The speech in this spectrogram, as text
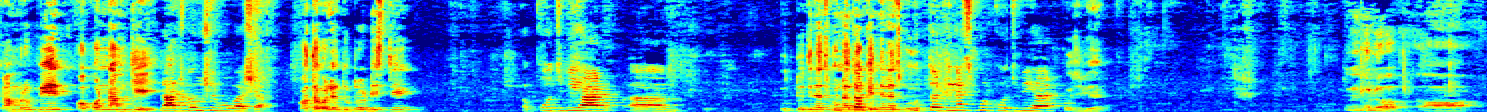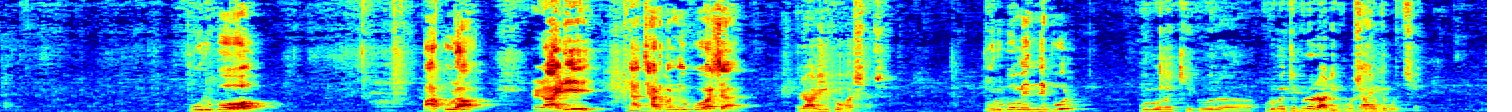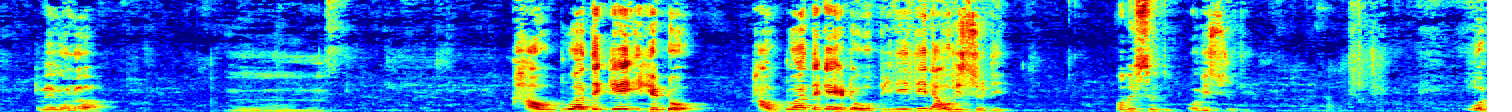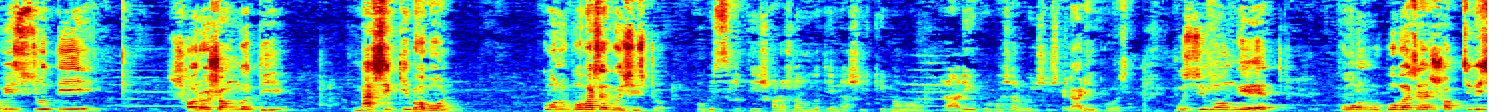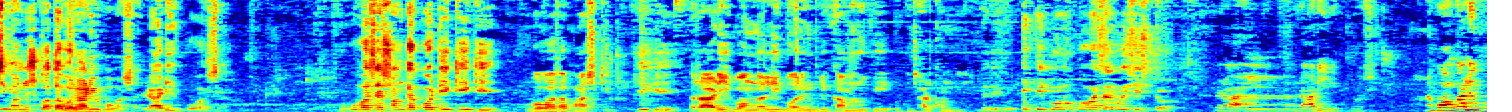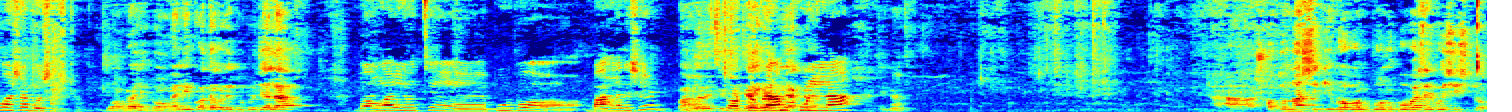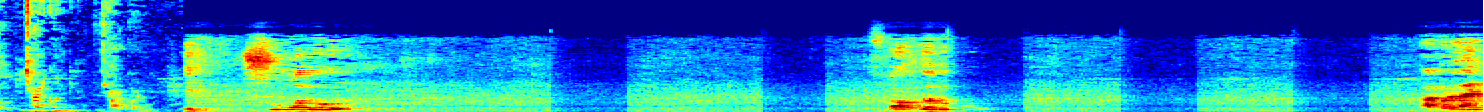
কামরূপের অপর নাম কি? রাজবংশী উপভাষা কথা বলে দুটো ডিস্ট্রিক্ট কোচবিহার উত্তর দিনাজপুর না দক্ষিণ দিনাজপুর? উত্তর দিনাজপুর কোচবিহার। কোচবিহার। তুমি বলো পূর্ব বাঁকুড়া রাঢ়ি না ঝাড়খণ্ডী উপভাষা? রাঢ়ী উপভাষা। পূর্ব মেদিনীপুর? পূর্ব মেদিনীপুর পূর্ব মেদিনীপুর আর রাঢ়ী উপভাষার মধ্যে পড়ছে। তুমি বলো হাউটুয়া থেকে হেটো হাউটুয়া থেকে হেটো অভিনীতি না অভিশ্রুতি? অভিশ্রুতি। অভিশ্রুতি। অভিশ্রুতি স্বরসঙ্গতি নাসিকি ভবন কোন উপভাষার বৈশিষ্ট্য? অভিশ্রুতি স্বরসঙ্গতি নাসিকি ভবন রাঢ়ী উপভাষার বৈশিষ্ট্য। রাঢ়ী উপভাষা। পশ্চিমবঙ্গের কোন উপভাষার সবচেয়ে বেশি মানুষ কথা বলে? রাঢ়ী উপভাষা। রাঢ়ী উপভাষা। উপভাষার সংখ্যা কটি কি কি? উপভাষা পাঁচটি। কি কি? রাঢ়ী বঙ্গালী বরেন্দ্রী কামরূপী ঝাড়খণ্ডী. কোন উপভাষার বৈশিষ্ট্য? রাঢ়ী বঙ্গালী উপভাষার বৈশিষ্ট্য। বঙ্গালী। বঙ্গালী কথা বলে দুটো জেলা? বঙ্গালী হচ্ছে পূর্ব বাংলাদেশের চট্টগ্রাম খুলনা। শতনাশিকী ভবন কোন উপভাষার বৈশিষ্ট্য? ঝাড়খণ্ডী। ঝাড়খণ্ডী। সুমদ শব্দ তারপরে লাইন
